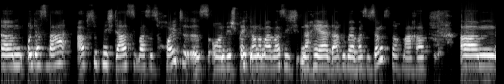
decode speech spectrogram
Ähm, und das war absolut nicht das, was es heute ist. Und wir sprechen auch nochmal, was ich nachher darüber, was ich sonst noch mache. Ähm,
